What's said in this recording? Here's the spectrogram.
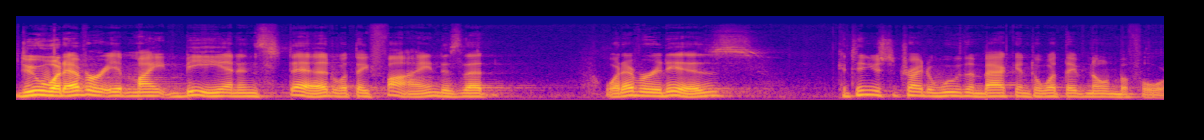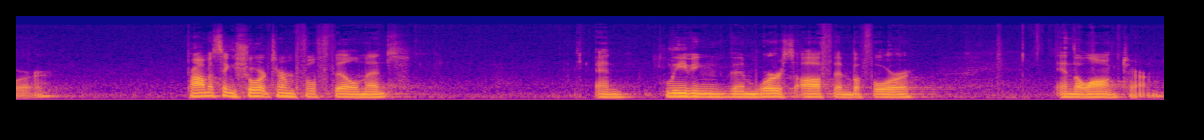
do whatever it might be. And instead, what they find is that whatever it is continues to try to woo them back into what they've known before, promising short term fulfillment and leaving them worse off than before in the long term.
